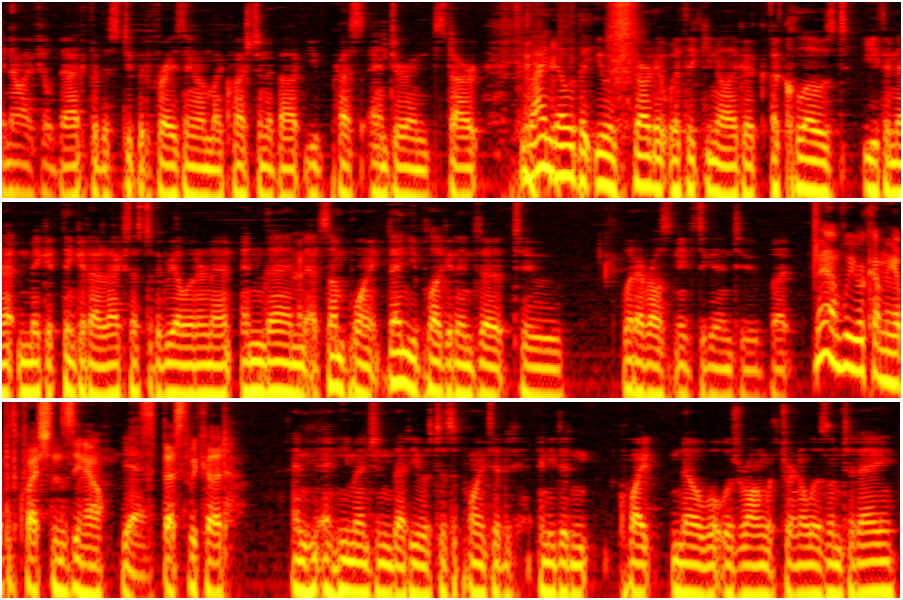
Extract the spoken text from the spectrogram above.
and now I feel bad for the stupid phrasing on my question about you press enter and start because I know that you would start it with you know like a, a closed Ethernet and make it think it had access to the real internet, and then at some point then you plug it into to whatever else it needs to get into. But Yeah, we were coming up with questions, you know, Yeah. as best we could. and and he mentioned that he was disappointed and he didn't quite know what was wrong with journalism today.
